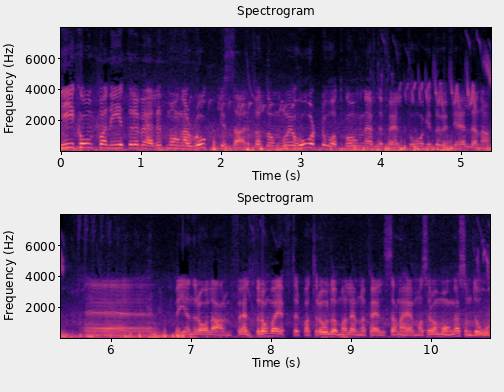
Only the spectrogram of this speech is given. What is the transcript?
I kompaniet är det väldigt många rookiesar för att de var ju hårt åtgångna efter fälttåget över fjällen eh, med general Armfelt. För de var efter patrull och man lämnade pälsarna hemma så det var många som dog.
